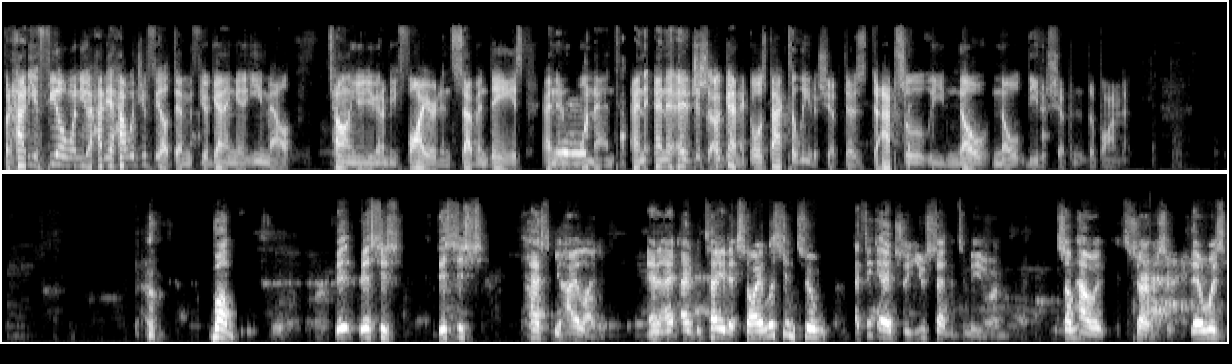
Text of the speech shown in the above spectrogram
But how do you feel when you how do you, how would you feel, Dem, if you're getting an email telling you you're going to be fired in seven days and in one end. And and it just again it goes back to leadership. There's absolutely no no leadership in the department. Well this is this is has to be highlighted. And i, I can tell you this. So i listened to i think actually you sent it to me or somehow it surfaced there was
